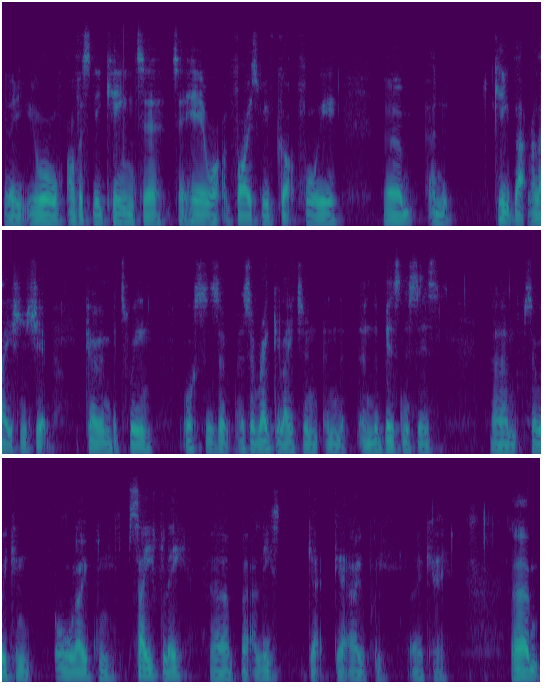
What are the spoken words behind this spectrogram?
You know, you're all obviously keen to to hear what advice we've got for you, um, and keep that relationship going between us as a as a regulator and and the, and the businesses, um, so we can all open safely, uh, but at least get get open. Okay. Um,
